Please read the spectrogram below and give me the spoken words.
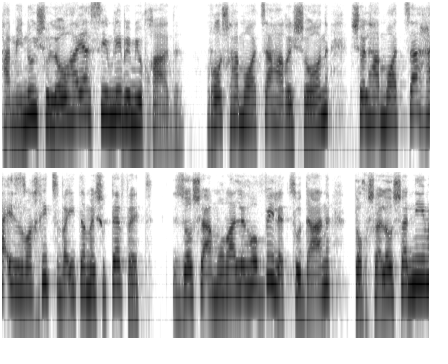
המינוי שלו היה סמלי במיוחד. ראש המועצה הראשון של המועצה האזרחית צבאית המשותפת, זו שאמורה להוביל את סודאן תוך שלוש שנים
